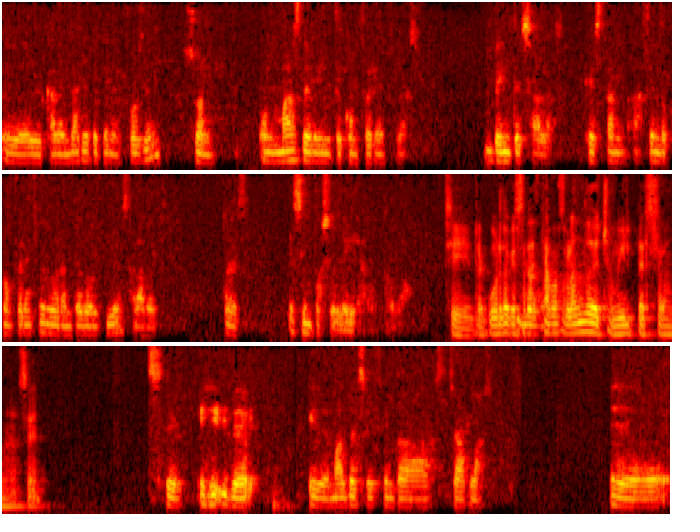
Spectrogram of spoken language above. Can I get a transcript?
el calendario que tiene el FOSDEM son más de 20 conferencias, 20 salas que están haciendo conferencias durante dos días a la vez. Entonces, es imposible ir a todo. Sí, recuerdo que estamos hablando de 8.000 personas, ¿eh? Sí, y y de, y de más de 600 charlas. Eh,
